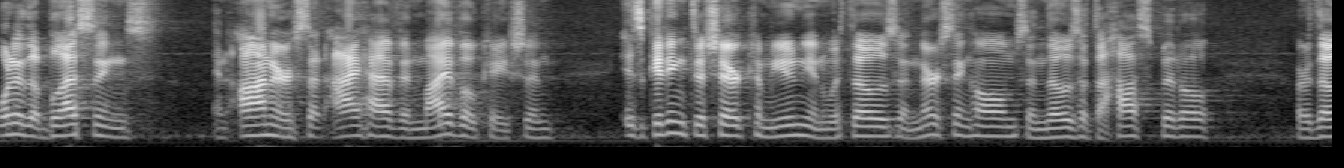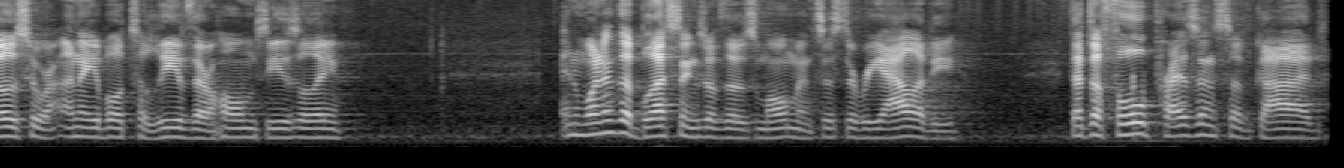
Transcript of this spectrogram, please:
One of the blessings and honors that I have in my vocation is getting to share communion with those in nursing homes and those at the hospital or those who are unable to leave their homes easily. And one of the blessings of those moments is the reality that the full presence of God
